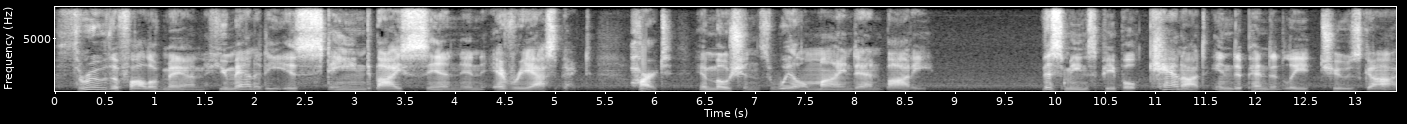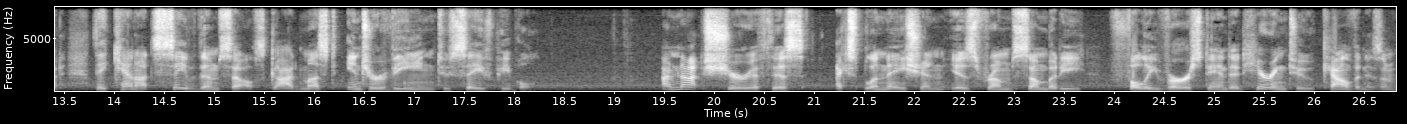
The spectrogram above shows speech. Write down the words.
Through the fall of man, humanity is stained by sin in every aspect heart, emotions, will, mind, and body. This means people cannot independently choose God. They cannot save themselves. God must intervene to save people. I'm not sure if this explanation is from somebody fully versed and adhering to Calvinism,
